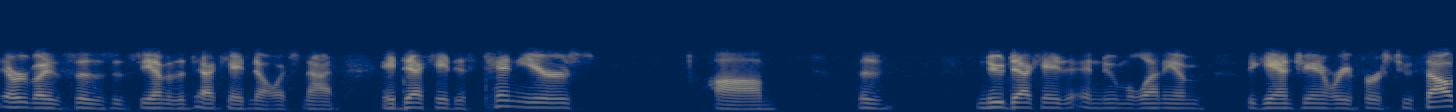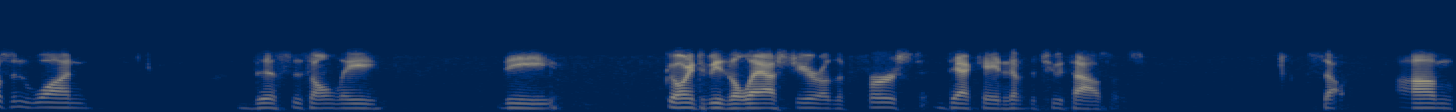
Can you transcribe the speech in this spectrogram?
everybody says it's the end of the decade. No, it's not. A decade is 10 years. Um, the new decade and new millennium began January 1st, 2001. This is only the going to be the last year of the first decade of the 2000s. So, um,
